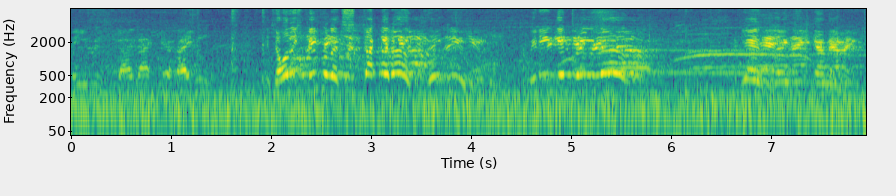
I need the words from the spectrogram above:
Famous guy back here, Heidi. It's all these people that stuck it out. Thank you. We didn't get rained out. Again, thanks for coming.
